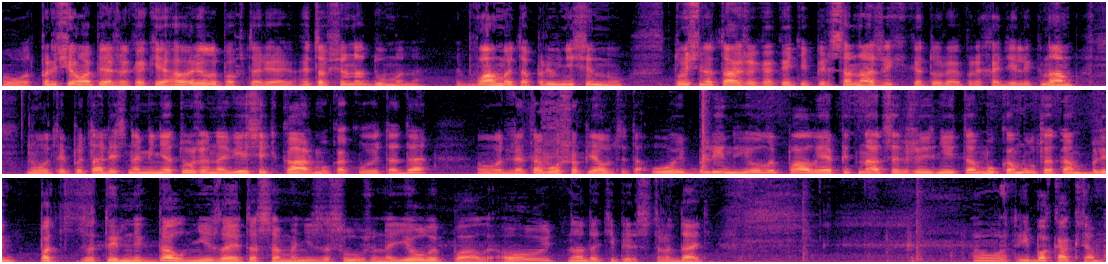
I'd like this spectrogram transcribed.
Вот. Причем, опять же, как я говорил и повторяю, это все надумано. Вам это привнесено. Точно так же, как эти персонажи, которые приходили к нам, вот, и пытались на меня тоже навесить карму какую-то, да. Вот, для того, чтобы я вот это, ой, блин, елы-палы, я 15 жизней тому, кому-то там, блин, подзатыльник дал не за это самое, незаслуженно, елы-палы, ой, надо теперь страдать. Вот, ибо как там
